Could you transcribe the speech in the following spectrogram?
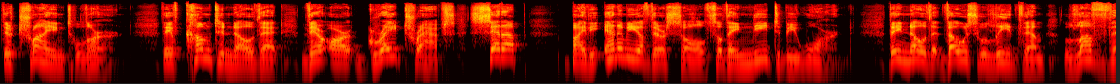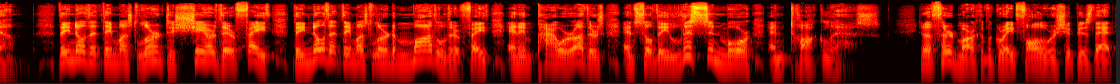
they're trying to learn. They've come to know that there are great traps set up by the enemy of their soul, so they need to be warned. They know that those who lead them love them. They know that they must learn to share their faith. They know that they must learn to model their faith and empower others, and so they listen more and talk less. You the third mark of a great followership is that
